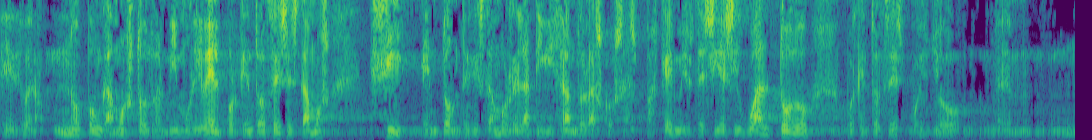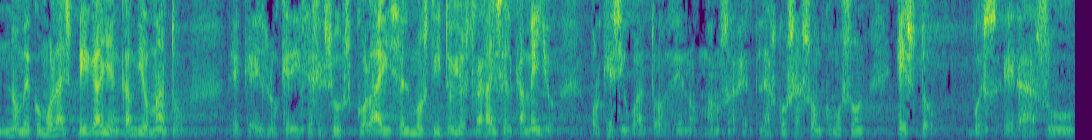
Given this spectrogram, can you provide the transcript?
Eh, bueno, no pongamos todo al mismo nivel, porque entonces estamos, sí, entonces estamos relativizando las cosas. Porque usted si es igual todo, porque entonces pues yo eh, no me como la espiga y en cambio mato. Eh, que es lo que dice Jesús, coláis el mosquito y os tragáis el camello, porque es igual todo. no, vamos a ver, las cosas son como son. Esto, pues, era su,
